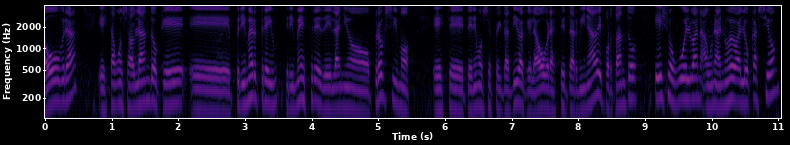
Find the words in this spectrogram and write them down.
obra. Estamos hablando que eh, primer trimestre del año próximo este, tenemos expectativa que la obra esté terminada y por tanto ellos vuelvan a una nueva locación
